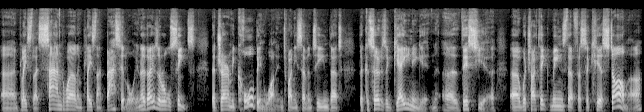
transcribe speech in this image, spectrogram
uh, in places like Sandwell, in places like Bassetlaw. You know, those are all seats that Jeremy Corbyn won in 2017 that the Conservatives are gaining in uh, this year, uh, which I think means that for Sir Keir Starmer,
